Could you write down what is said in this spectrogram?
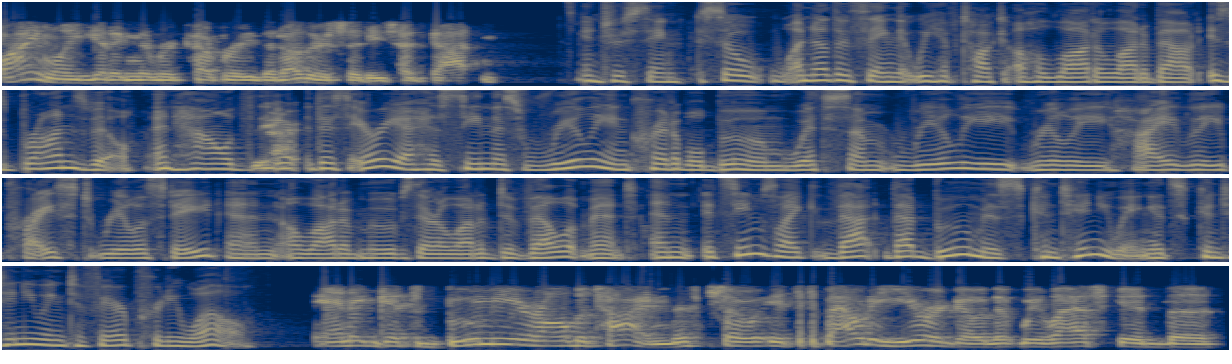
finally getting the recovery that other cities had gotten. Interesting. So another thing that we have talked a lot, a lot about is Bronzeville and how yeah. this area has seen this really incredible boom with some really, really highly priced real estate and a lot of moves there, a lot of development, and it seems like that that boom is continuing. It's continuing to fare pretty well and it gets boomier all the time. So it's about a year ago that we last did the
